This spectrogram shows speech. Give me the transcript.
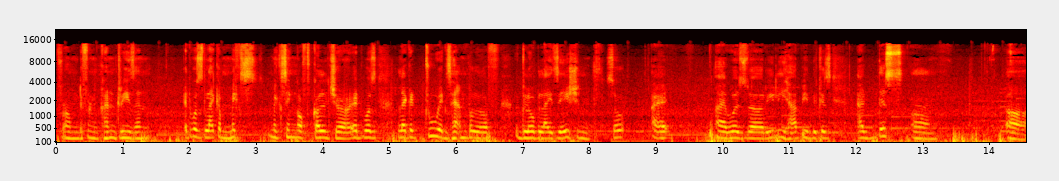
from different countries and it was like a mix mixing of culture. It was like a true example of globalization. So i i was uh, really happy because at this um, uh,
